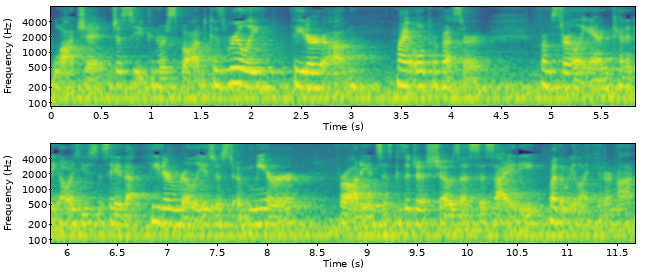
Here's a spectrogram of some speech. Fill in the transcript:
watch it just so you can respond because really theater um, my old professor from Sterling Aaron Kennedy always used to say that theater really is just a mirror for audiences because it just shows us society whether we like it or not.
